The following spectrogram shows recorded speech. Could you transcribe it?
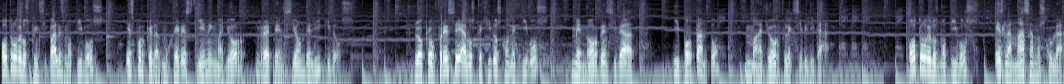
Otro de los principales motivos es porque las mujeres tienen mayor retención de líquidos, lo que ofrece a los tejidos conectivos menor densidad y por tanto mayor flexibilidad. Otro de los motivos es la masa muscular.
